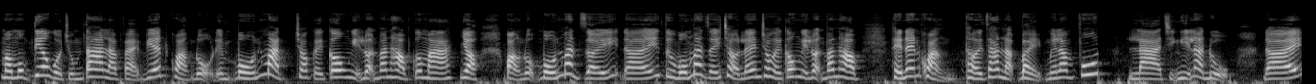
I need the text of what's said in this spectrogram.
Mà mục tiêu của chúng ta là phải viết khoảng độ đến 4 mặt Cho cái câu nghị luận văn học cơ mà Nhở? Khoảng độ 4 mặt giấy Đấy, từ 4 mặt giấy trở lên cho cái câu nghị luận văn học Thế nên khoảng thời gian là 75 phút là chị nghĩ là đủ Đấy,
